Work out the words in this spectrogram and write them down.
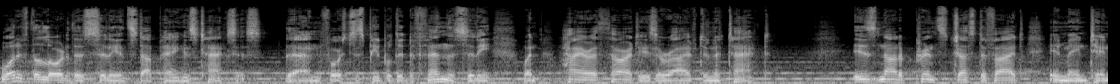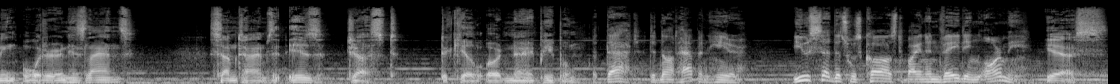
What if the lord of this city had stopped paying his taxes, then forced his people to defend the city when higher authorities arrived and attacked? Is not a prince justified in maintaining order in his lands? Sometimes it is just to kill ordinary people. But that did not happen here. You said this was caused by an invading army. Yes,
